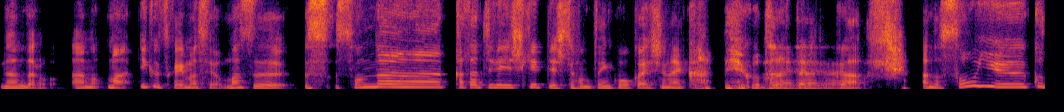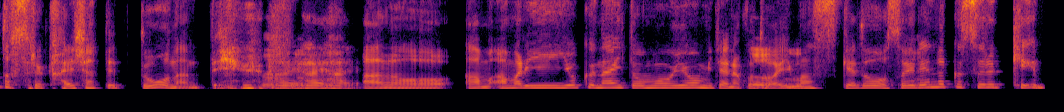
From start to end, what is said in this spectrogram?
なんだろう。あの、まあ、いくつかいますよ。まず、そそんな形で意思決定して本当に後悔しないかっていうことだったりとか、はいはいあの、そういうことする会社ってどうなんていう、はいはいはい。あの、ああまり良くないと思うよみたいなことは言いますけど、そういう連絡するけ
